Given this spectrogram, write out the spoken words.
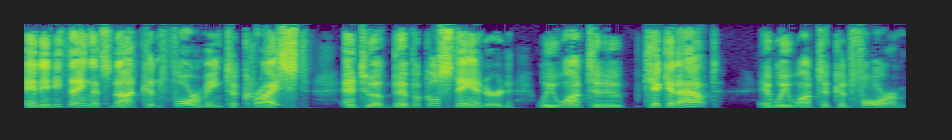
and anything that's not conforming to Christ and to a biblical standard, we want to kick it out and we want to conform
